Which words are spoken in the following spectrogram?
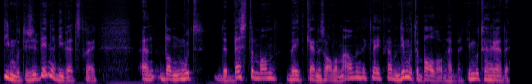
die moeten ze winnen, die wedstrijd. En dan moet de beste man, weet kennis allemaal in de kleedkamer... die moet de bal dan hebben, die moet hen redden.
